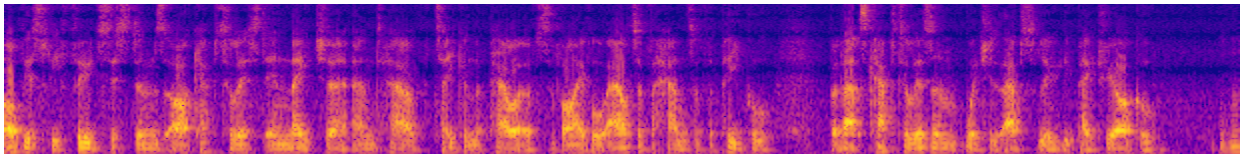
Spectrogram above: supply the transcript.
obviously food systems are capitalist in nature and have taken the power of survival out of the hands of the people. But that's capitalism, which is absolutely patriarchal. Mm -hmm.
